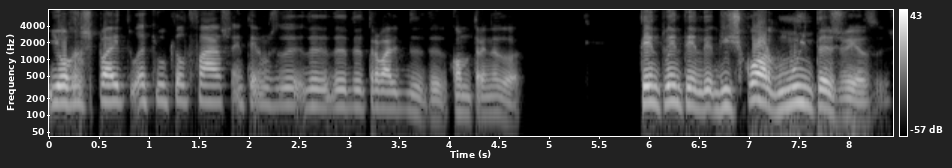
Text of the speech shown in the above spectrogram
e eu respeito aquilo que ele faz em termos de, de, de, de trabalho como treinador. Tento entender, discordo muitas vezes,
